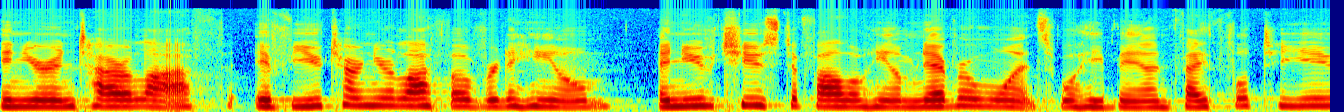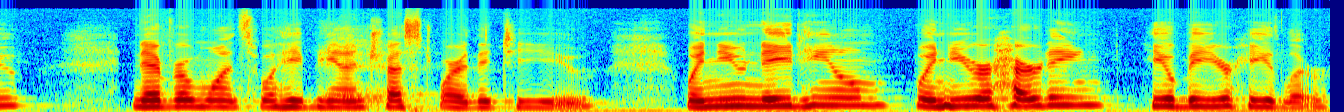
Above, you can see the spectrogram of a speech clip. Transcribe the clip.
in your entire life, if you turn your life over to Him and you choose to follow Him, never once will He be unfaithful to you. Never once will He be untrustworthy to you. When you need Him, when you're hurting, He'll be your healer.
